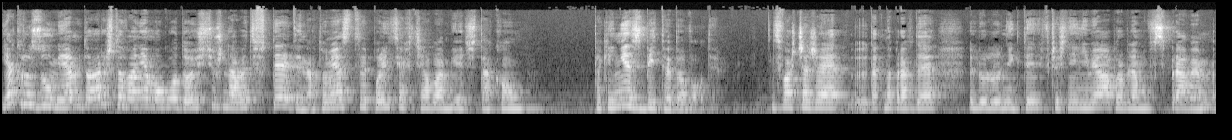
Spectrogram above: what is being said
Jak rozumiem, do aresztowania mogło dojść już nawet wtedy, natomiast policja chciała mieć taką, takie niezbite dowody. Zwłaszcza, że y, tak naprawdę Lulu nigdy wcześniej nie miała problemów z prawem, y,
